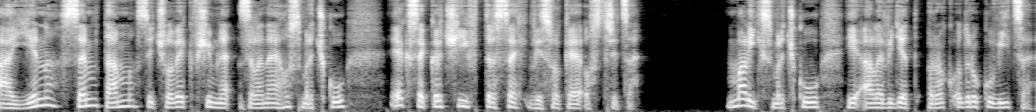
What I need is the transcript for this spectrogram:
a jen sem tam si člověk všimne zeleného smrčku, jak se krčí v trsech vysoké ostřice. Malých smrčků je ale vidět rok od roku více.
